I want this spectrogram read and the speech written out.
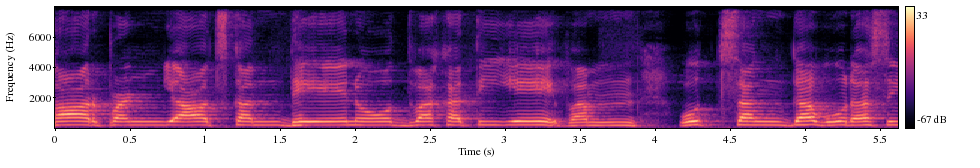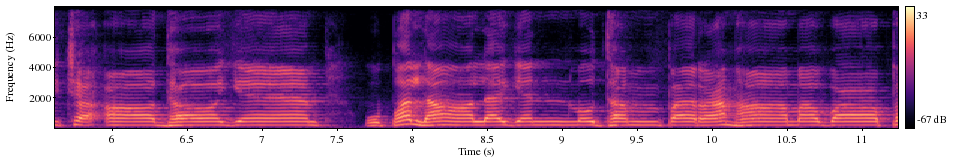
कार्पण्यात् स्कन्धेनोद्वहति एवम् उत्सङ्गवुरसि च आधाय। उपलालयन्मुधं परमामवाप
